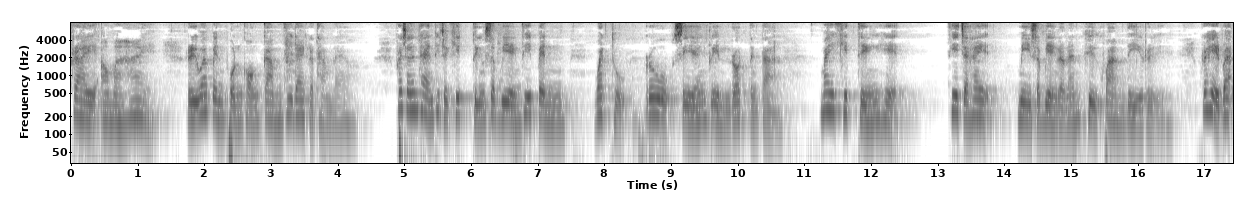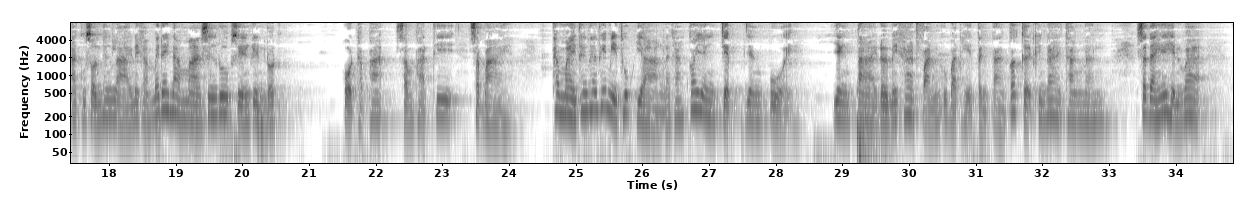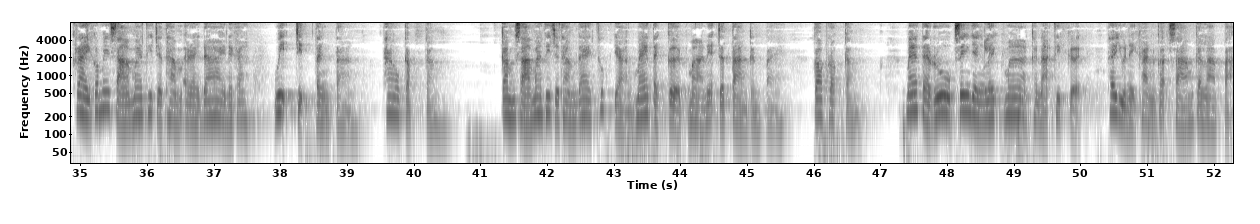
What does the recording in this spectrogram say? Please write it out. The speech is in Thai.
ใครเอามาให้ หรือว่าเป็นผลของกรรมที่ได้กระทำแล้ว เพราะฉะนั้นแทนที่จะคิดถึงสเสบียงที่เป็นวัตถุ รูป เสียง กลิ่นรสต่างๆ ไม่คิดถึงเหตุ ที่จะให้มีสเสบียงเหล่านั้นคือความดีหรือ พราะเหตุว่าอากุศลทั้งหลายนะคะไม่ได้นำมาซึ่งรูปเสียงกลิ่นรสโผฏฐพะสัมผัสที่สบายทำไมทั้งๆทที่มีทุกอย่างนะคะ ก็ยังเจ็บยังป่วย ยังตายโดยไม่คาดฝันอุบัติเหตุต่างๆ ก็เกิดขึ้นได้ทั้งนั้น แสดงให้เห็นว่า ใครก็ไม่สามารถที่จะทำอะไรได้นะคะ วิจิตต่างๆ เท่ากับกรรม กรรมสามารถที่จะทำได้ทุกอย่างแม้แต่เกิดมาเนี่ยจะต่างกันไป ก็เพราะกรรม แม้แต่รูปซึ่งยังเล็กมากขณะที่เกิด ถ้าอยู่ในคันก็สามกลาปะ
